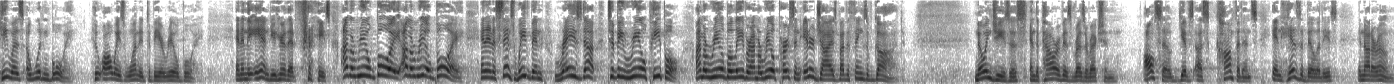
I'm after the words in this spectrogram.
he was a wooden boy who always wanted to be a real boy. And in the end, you hear that phrase, I'm a real boy, I'm a real boy. And in a sense, we've been raised up to be real people. I'm a real believer, I'm a real person energized by the things of God. Knowing Jesus and the power of His resurrection also gives us confidence in His abilities and not our own.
